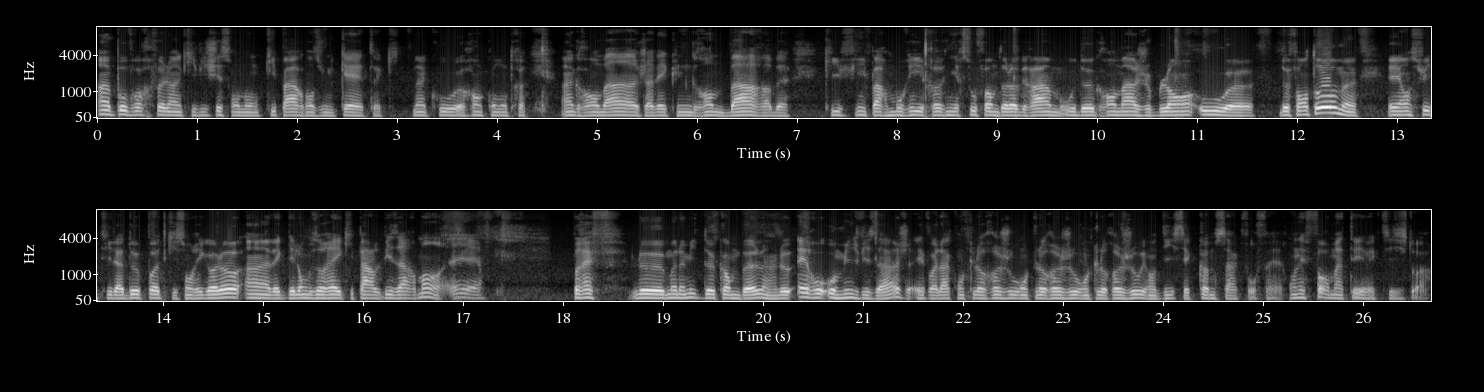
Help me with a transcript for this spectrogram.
un pauvre orphelin qui vit chez son oncle, qui part dans une quête, qui d'un coup rencontre un grand mage avec une grande barbe, qui finit par mourir, revenir sous forme d'hologramme, ou de grand mage blanc, ou euh, de fantôme, et ensuite il a deux potes qui sont rigolos, un avec des longues oreilles qui parle bizarrement, Bref, le monomythe de Campbell, hein, le héros aux mille visages, et voilà qu'on te le rejoue, on te le rejoue, on te le rejoue, et on dit c'est comme ça qu'il faut faire. On est formaté avec ces histoires.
